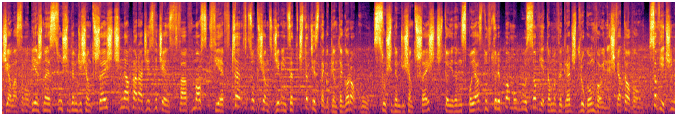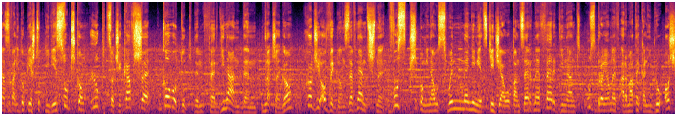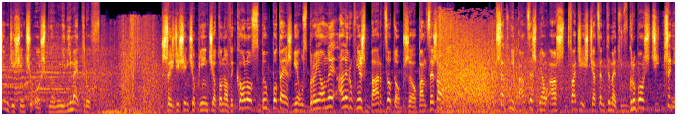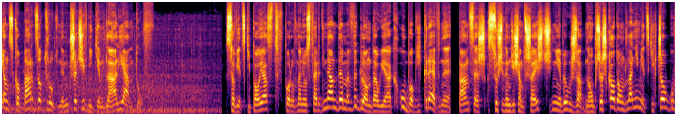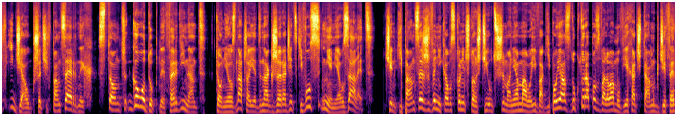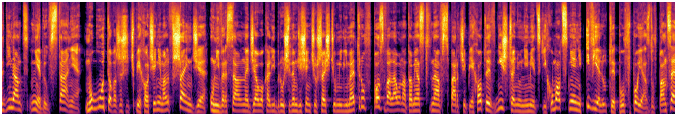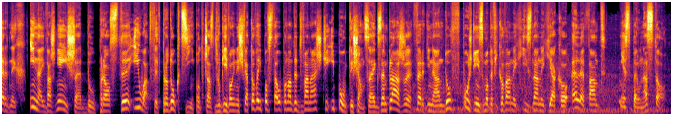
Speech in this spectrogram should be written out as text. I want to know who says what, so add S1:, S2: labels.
S1: Działa samobieżne Su-76 na paradzie zwycięstwa w Moskwie w czerwcu 1945 roku. Su-76 to jeden z pojazdów, który pomógł Sowietom wygrać II wojnę światową. Sowieci nazywali go pieszczotliwie Suczką lub, co ciekawsze, gołodupnym Ferdynandem. Dlaczego? Chodzi o wygląd zewnętrzny. Wóz przypominał słynne niemieckie działo pancerne Ferdinand, uzbrojone w armatę kalibru 88 mm. 65-tonowy kolos był potężnie uzbrojony, ale również bardzo dobrze opancerzony. Przedni pancerz miał aż 20 cm grubości, czyniąc go bardzo trudnym przeciwnikiem dla aliantów. Sowiecki pojazd w porównaniu z Ferdynandem wyglądał jak ubogi krewny. Pancerz Su-76 nie był żadną przeszkodą dla niemieckich czołgów i dział przeciwpancernych. Stąd gołodupny Ferdynand. To nie oznacza jednak, że radziecki wóz nie miał zalet. Cienki pancerz wynikał z konieczności utrzymania małej wagi pojazdu, która pozwalała mu wjechać tam, gdzie Ferdynand nie był w stanie. Mógł towarzyszyć piechocie niemal wszędzie. Uniwersalne działo kalibru 76 mm pozwalało natomiast na wsparcie piechoty w niszczeniu niemieckich umocnień i wielu typów pojazdów pancernych. I najważniejsze, był prosty i łatwy w produkcji. Podczas II wojny światowej powstało ponad 12,5 tysiąca egzemplarzy. Ferdynandów, później zmodyfikowanych i znanych jako Elefant, niespełna 100.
